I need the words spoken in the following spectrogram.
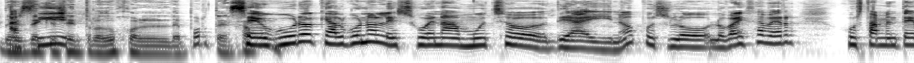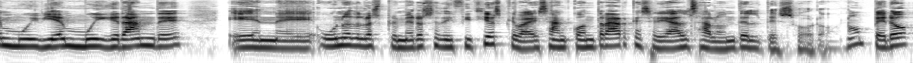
Desde que se introdujo el deporte. seguro que a alguno le suena mucho de ahí, ¿no? Pues lo, vais a ver justamente muy bien, muy grande, en eh, uno de los primeros edificios que vais a encontrar, que sería el Salón del Tesoro, ¿no? Pero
